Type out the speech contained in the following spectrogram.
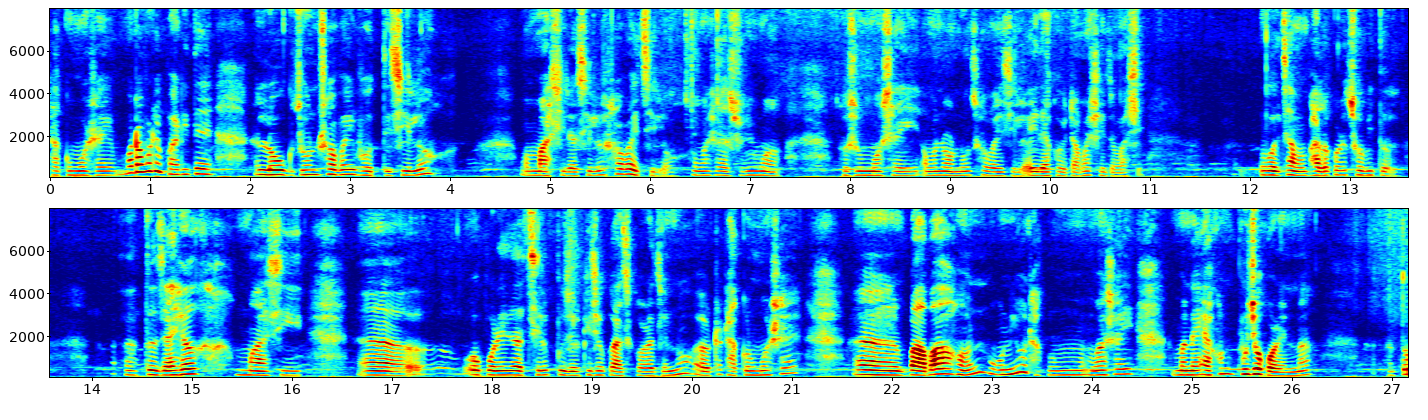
ঠাকুমশাই মোটামুটি বাড়িতে লোকজন সবাই ভর্তি ছিল। আমার মাসিরা ছিল, সবাই ছিল। আমার শাশুড়ি মা, শ্বশুরমশাই, আমার ননদ সবাই ছিল। এই দেখো, এটা আমার সেজো মাসি বলছে, আমার ভালো করে ছবি তোল। তো যাই হোক, মাসি ওপরে যাচ্ছিল পুজোর কিছু কাজ করার জন্য। আর ওটা ঠাকুরমশাই বাবা হন, উনিও ঠাকুরমশাই মানে এখন পুজো করেন না। তো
